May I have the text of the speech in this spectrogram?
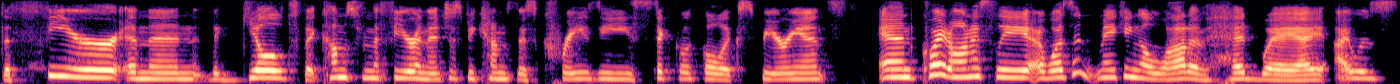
the fear and then the guilt that comes from the fear and then it just becomes this crazy cyclical experience and quite honestly, I wasn't making a lot of headway. I, I was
